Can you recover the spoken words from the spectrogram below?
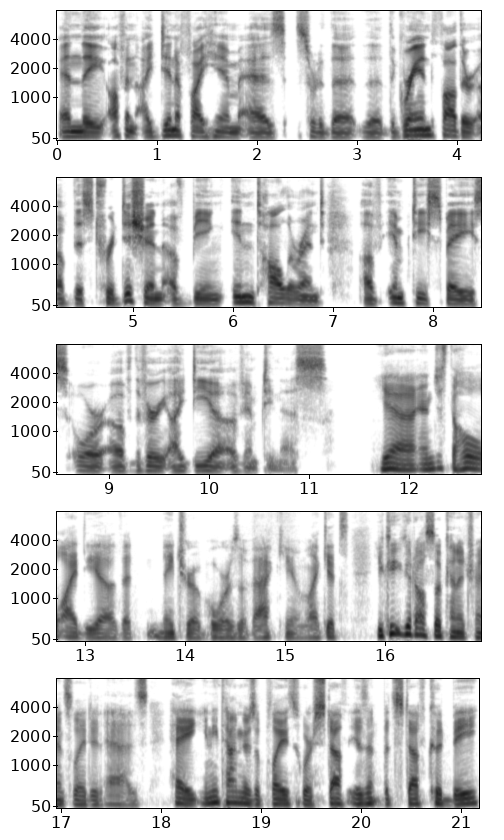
and they often identify him as sort of the, the, the grandfather of this tradition of being intolerant of empty space or of the very idea of emptiness. Yeah, and just the whole idea that nature abhors a vacuum. Like it's you could you could also kind of translate it as, hey, anytime there's a place where stuff isn't but stuff could be,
